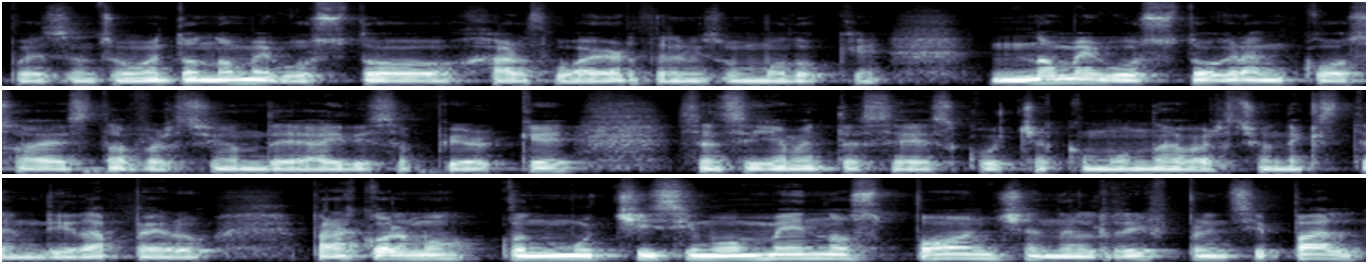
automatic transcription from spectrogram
pues en su momento no me gustó Hardwired, del mismo modo que no me gustó gran cosa esta versión de I Disappear, que sencillamente se escucha como una versión extendida, pero para colmo, con muchísimo menos punch en el riff principal.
